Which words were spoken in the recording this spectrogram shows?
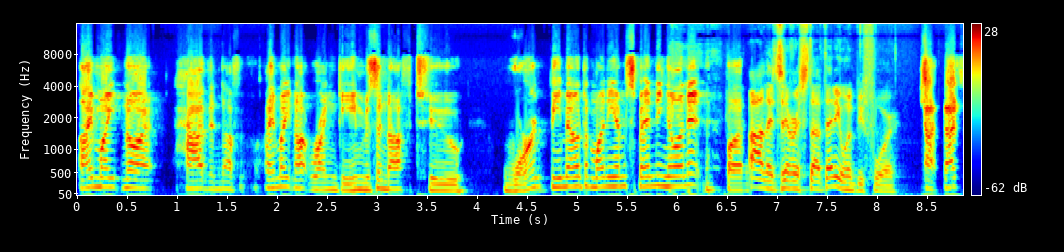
I might not have enough. I might not run games enough to warrant the amount of money I'm spending on it, but Oh, that's never stopped anyone before. yeah, that's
